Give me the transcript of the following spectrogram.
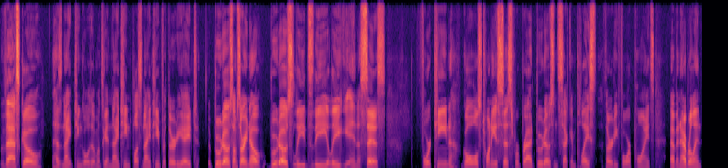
Vasco has 19 goals. Once again, 19 plus 19 for 38. Budos, I'm sorry, no. Budos leads the league in assists 14 goals, 20 assists for Brad Budos in second place, 34 points. Evan Eberlin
